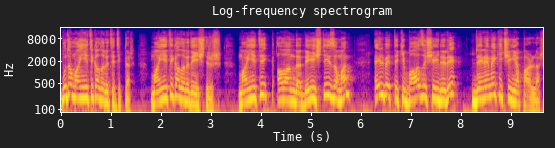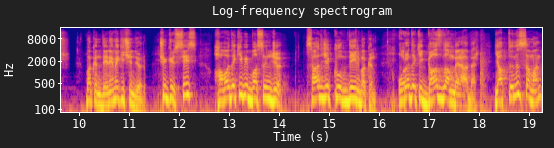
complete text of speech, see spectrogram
Bu da manyetik alanı tetikler. Manyetik alanı değiştirir. Manyetik alanda değiştiği zaman elbette ki bazı şeyleri denemek için yaparlar. Bakın denemek için diyorum. Çünkü siz havadaki bir basıncı sadece kum değil bakın. Oradaki gazla beraber yaptığınız zaman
